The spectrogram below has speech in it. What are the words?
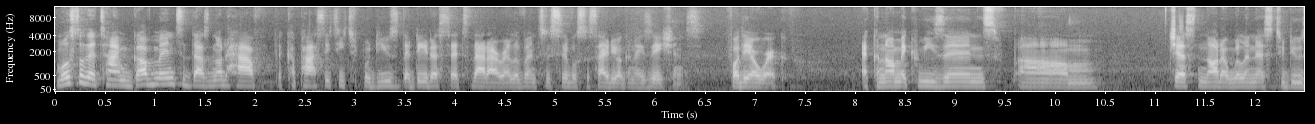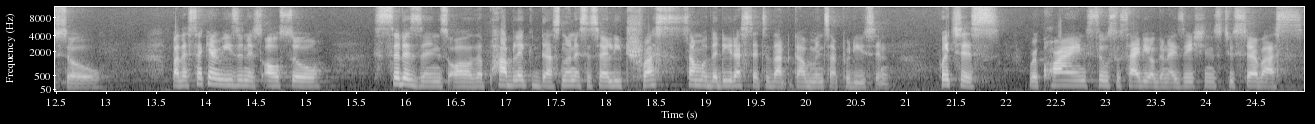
Most of the time, government does not have the capacity to produce the data sets that are relevant to civil society organizations for their work economic reasons, um, just not a willingness to do so. But the second reason is also citizens or the public does not necessarily trust some of the data sets that governments are producing, which is requiring civil society organizations to serve as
